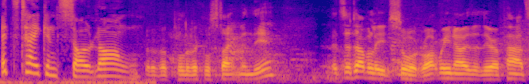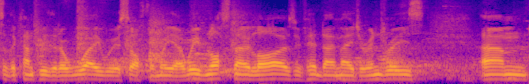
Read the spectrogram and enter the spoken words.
it's taken so long. Bit of a political statement there. It's a double edged sword, right? We know that there are parts of the country that are way worse off than we are. We've lost no lives, we've had no major injuries. Um,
